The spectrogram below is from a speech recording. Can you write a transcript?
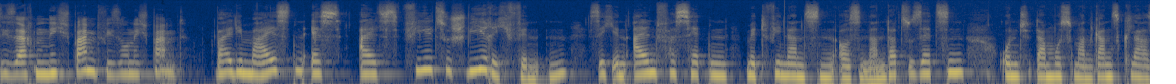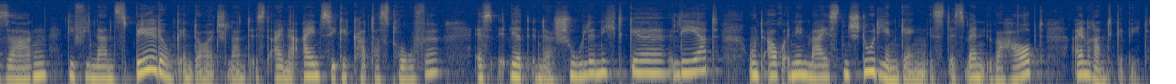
Sie sagten nicht spannend. Wieso nicht spannend? Weil die meisten es als viel zu schwierig finden, sich in allen Facetten mit Finanzen auseinanderzusetzen. Und da muss man ganz klar sagen, die Finanzbildung in Deutschland ist eine einzige Katastrophe. Es wird in der Schule nicht gelehrt und auch in den meisten Studiengängen ist es, wenn überhaupt, ein Randgebiet.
